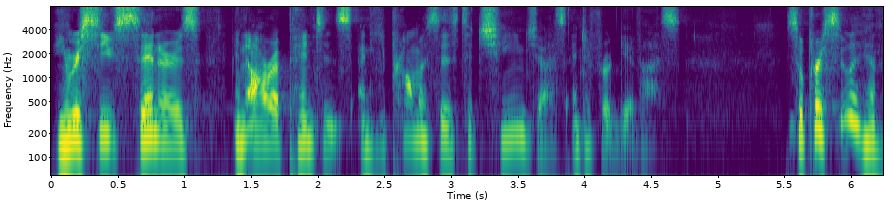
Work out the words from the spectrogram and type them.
He receives sinners in our repentance, and He promises to change us and to forgive us. So pursue Him.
